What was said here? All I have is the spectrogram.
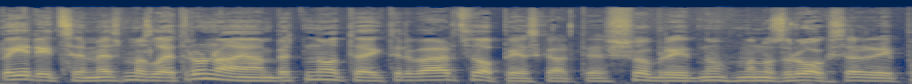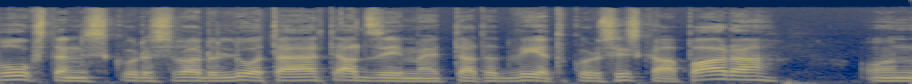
pierīcē mēs mazliet runājām, bet noteikti ir vērts vēl pieskarties. Šobrīd nu, man uz rokas ir arī pulkstenis, kuras varu ļoti ērti atzīmēt. Tā tad vieta, kuras izkāpa ārā, un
